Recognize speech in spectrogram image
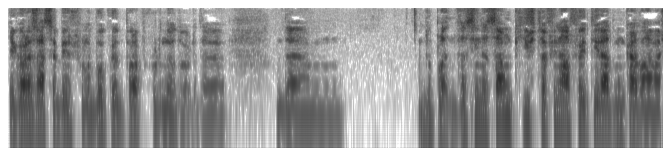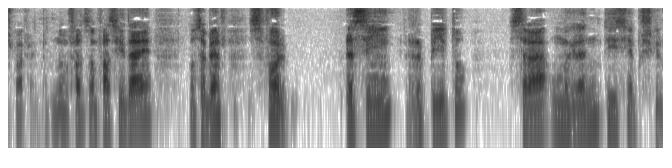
e agora já sabemos pela boca do próprio coordenador da, da, do plano de vacinação, que isto afinal foi tirado um bocado lá mais para a frente. Não faço, não faço ideia, não sabemos. Se for assim, repito, será uma grande notícia, porque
